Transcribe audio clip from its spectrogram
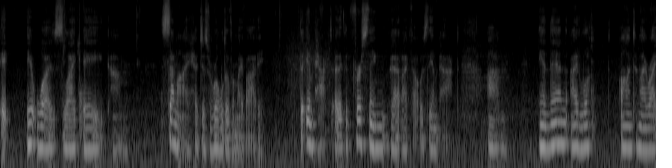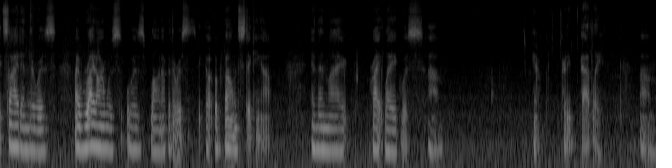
it it was like a um, semi had just rolled over my body. The impact. The first thing that I felt was the impact, um, and then I looked onto my right side, and there was my right arm was was blown up, and there was a, a bone sticking out, and then my right leg was um, pretty badly um,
